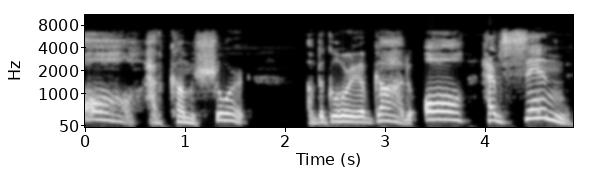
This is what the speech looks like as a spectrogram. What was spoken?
all have come short of the glory of God. All have sinned.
